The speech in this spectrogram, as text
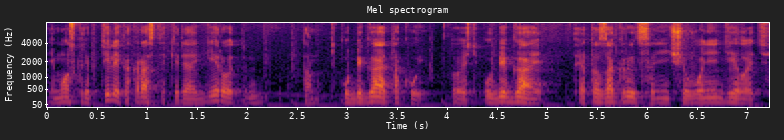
И мозг рептилии как раз таки реагирует, там, убегай, атакуй. То есть убегай, это закрыться, ничего не делать,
